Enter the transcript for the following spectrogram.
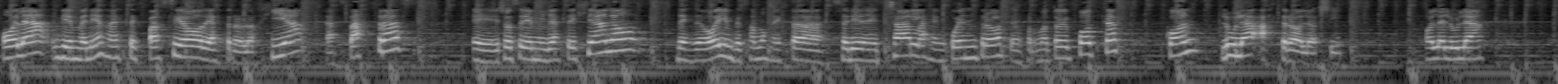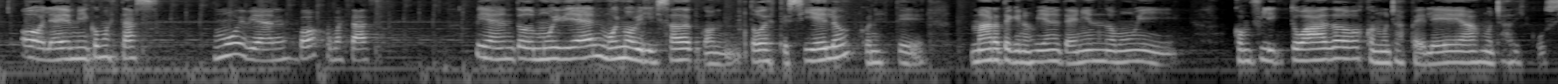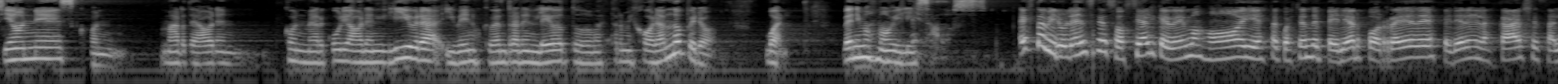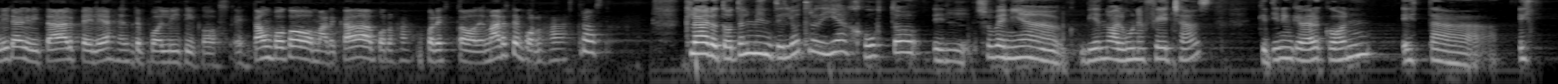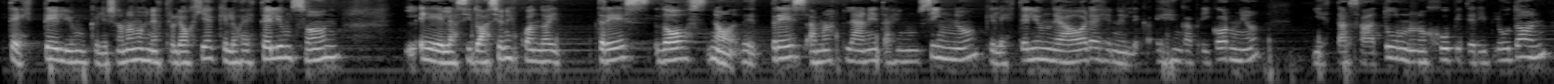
Hola, bienvenidos a este espacio de astrología, las astras. Eh, yo soy Emilia Stegiano. Desde hoy empezamos esta serie de charlas, encuentros en formato de podcast con Lula Astrology. Hola Lula. Hola Emi, ¿cómo estás? Muy bien, ¿vos cómo estás? Bien, todo muy bien, muy movilizada con todo este cielo, con este Marte que nos viene teniendo muy conflictuados, con muchas peleas, muchas discusiones, con Marte ahora en, con Mercurio ahora en Libra y Venus que va a entrar en Leo, todo va a estar mejorando, pero bueno, venimos movilizados. Esta virulencia social que vemos hoy, esta cuestión de pelear por redes, pelear en las calles, salir a gritar, peleas entre políticos, ¿está un poco marcada por, por esto de Marte, por los astros? Claro, totalmente. El otro día justo yo venía viendo algunas fechas que tienen que ver con esta, este stellium que le llamamos en astrología, que los stellium son eh, las situaciones cuando hay tres, dos, no, de tres a más planetas en un signo, que el stellium de ahora es en, el, es en Capricornio, y está Saturno, Júpiter y Plutón,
